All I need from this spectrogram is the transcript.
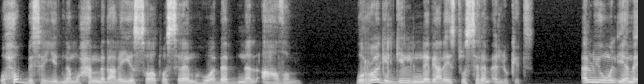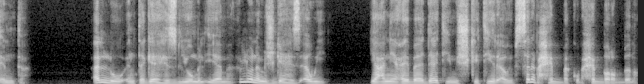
وحب سيدنا محمد عليه الصلاة والسلام هو بابنا الأعظم والراجل جه للنبي عليه الصلاة والسلام قال له كده قال له يوم القيامة إمتى؟ قال له أنت جاهز ليوم القيامة؟ قال له أنا مش جاهز قوي يعني عباداتي مش كتير قوي بس أنا بحبك وبحب ربنا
